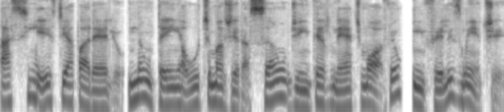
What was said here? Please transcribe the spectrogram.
assim este aparelho não tem a última geração de internet móvel, infelizmente.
